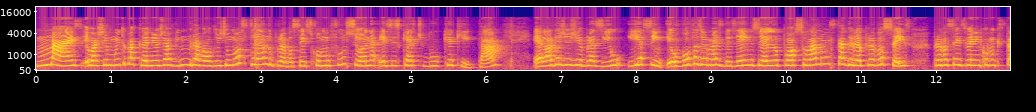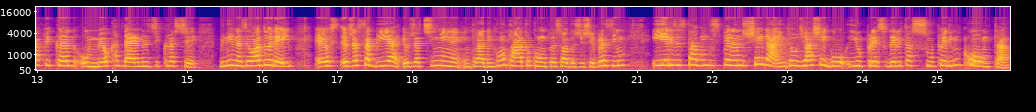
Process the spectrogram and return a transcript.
Mas eu achei muito bacana e eu já vim gravar o vídeo mostrando pra vocês como funciona esse sketchbook aqui, tá? É lá da GG Brasil e assim, eu vou fazer mais desenhos e aí eu posto lá no Instagram pra vocês, pra vocês verem como que está ficando o meu caderno de crochê. Meninas, eu adorei, eu, eu já sabia, eu já tinha entrado em contato com o pessoal da GG Brasil e eles estavam esperando chegar. Então já chegou e o preço dele tá super em conta,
